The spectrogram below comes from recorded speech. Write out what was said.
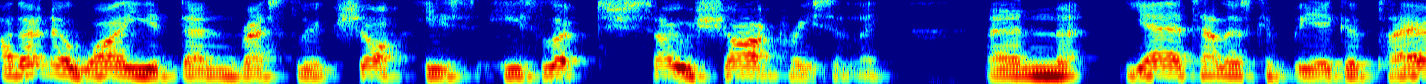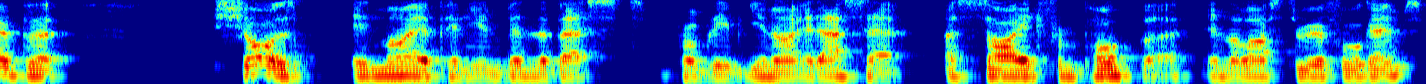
I don't know why you'd then rest Luke Shaw. He's he's looked so sharp recently, and yeah, Telles could be a good player, but Shaw has, in my opinion, been the best probably United asset aside from Pogba in the last three or four games.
